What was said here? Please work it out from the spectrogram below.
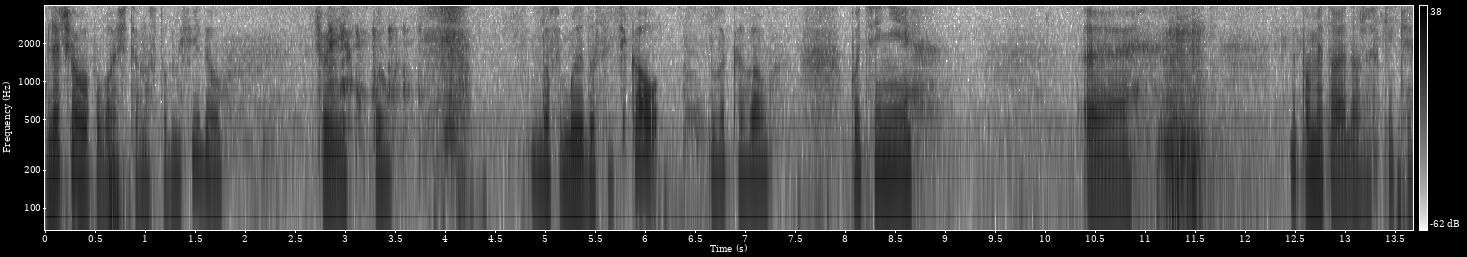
Для чого побачите в наступних відео? Чого я їх купив? Досить буде досить цікаво. Заказав по ціні. Е, не пам'ятаю навіть скільки.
